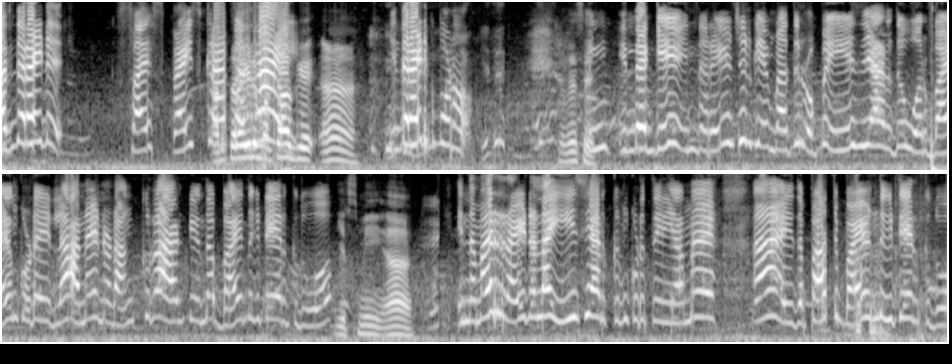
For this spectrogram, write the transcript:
அடுத்த ரைடு மக்காவுக்கு. இந்த ரைடுக்கு போனோம். இந்த- இந்த கே இந்த ரேஞ்சர் கேம் பார்த்து ரொம்ப ஈஸியா இருந்தது ஒரு பயம் கூட இல்ல. ஆனா என்னோட அங்கிளும் ஆன்ட்டியும் தான் பயந்துகிட்டே இருக்குதுவோ. இட்ஸ் மீ இந்த மாதிரி ரைடெல்லாம் ஈஸியா இருக்குன்னு கூட தெரியாம இத பார்த்து பயந்துகிட்டே இருக்குதோ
